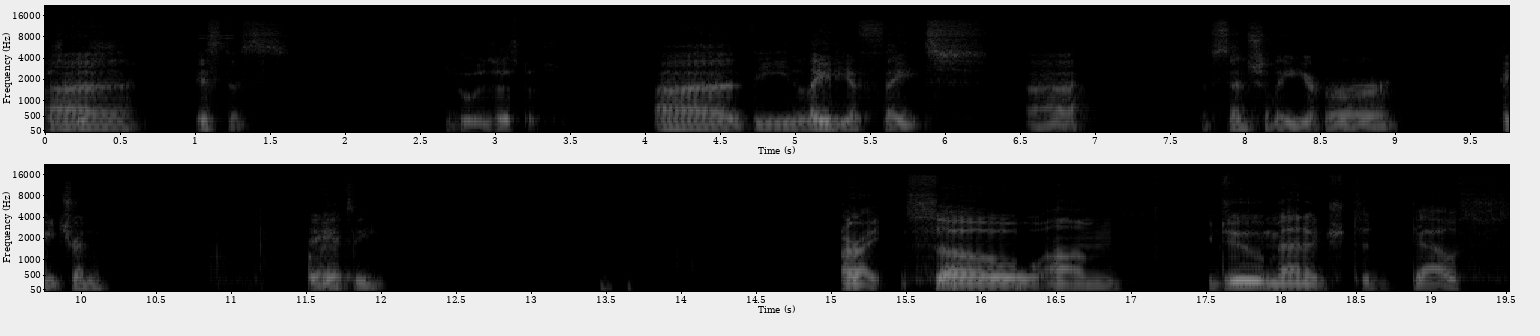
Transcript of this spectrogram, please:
Uh, Istus. who is Istus? Uh, the Lady of Fate. Uh, essentially her patron deity. All right. So, um, you do manage to douse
